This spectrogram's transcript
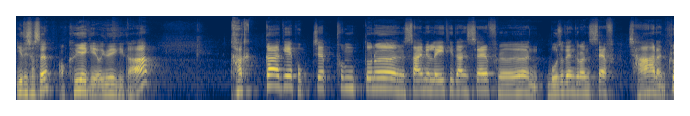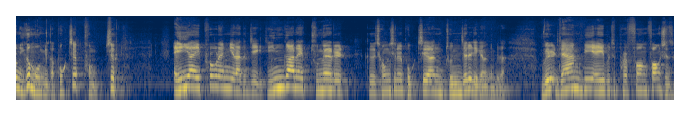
이해되셨어요? 어, 그 얘기예요. 이 얘기가. 각각의 복제품 또는 simulated한 self는 모조된 그런 self, 자아는 그럼 이건 뭡니까? 복제품, 즉 AI 프로그램이라든지 인간의 두뇌를 그 정신을 복제한 존재를 얘기하는 겁니다. Will then be able to perform functions.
